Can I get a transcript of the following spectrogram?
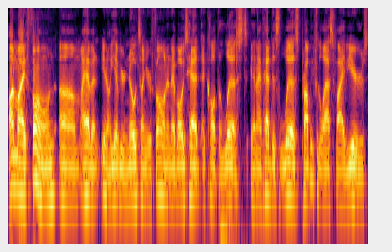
on my phone, um, I haven't, you know, you have your notes on your phone, and I've always had, I call it the list, and I've had this list probably for the last five years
